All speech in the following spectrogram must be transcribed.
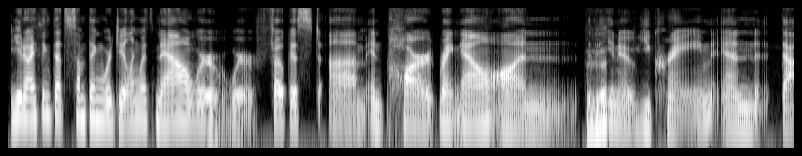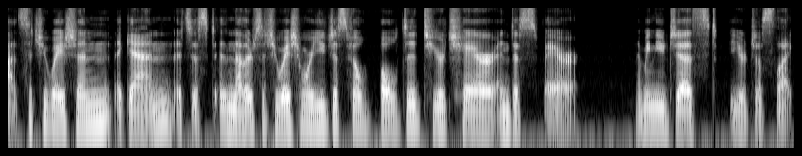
you know, I think that's something we're dealing with now. We're we're focused um, in part right now on mm-hmm. you know Ukraine and that situation. Again, it's just another situation where you just feel bolted to your chair in despair. I mean, you just you're just like,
